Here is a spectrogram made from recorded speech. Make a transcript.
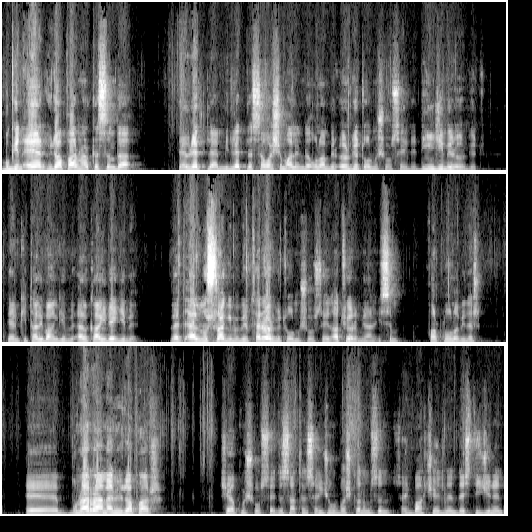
Bugün eğer Hüdapar'ın arkasında devletle, milletle savaşım halinde olan bir örgüt olmuş olsaydı, dinci bir örgüt, diyelim ki Taliban gibi, El-Kaide gibi ve El-Nusra gibi bir terör örgütü olmuş olsaydı, atıyorum yani isim farklı olabilir. Ee, buna rağmen Hüdapar şey yapmış olsaydı zaten Sayın Cumhurbaşkanımızın, Sayın Bahçeli'nin, Destici'nin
